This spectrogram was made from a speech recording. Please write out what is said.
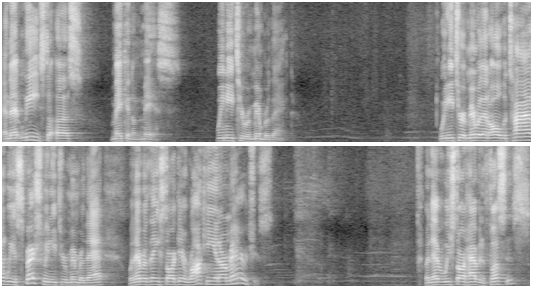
and that leads to us making a mess. We need to remember that. We need to remember that all the time. We especially need to remember that whenever things start getting rocky in our marriages. Whenever we start having fusses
